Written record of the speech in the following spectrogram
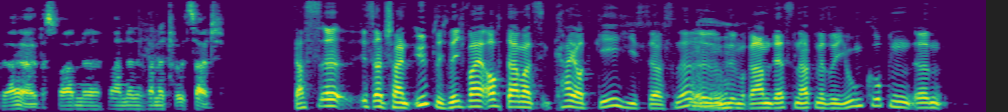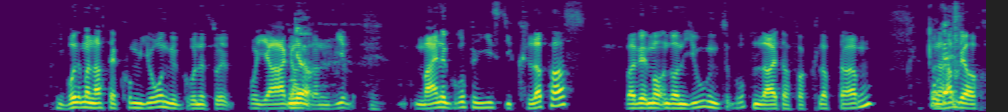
ja, ja, das war eine, war eine, war eine tolle Zeit. Das äh, ist anscheinend üblich. Ne? Ich war ja auch damals, KJG hieß das, ne? Mhm. Also Im Rahmen dessen hatten wir so Jugendgruppen, ähm, die wurden immer nach der Kommunion gegründet, so pro Jahr. Ja. Dann wir, meine Gruppe hieß die Klöppers, weil wir immer unseren Jugendgruppenleiter verkloppt haben. Und dann okay. haben wir auch,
